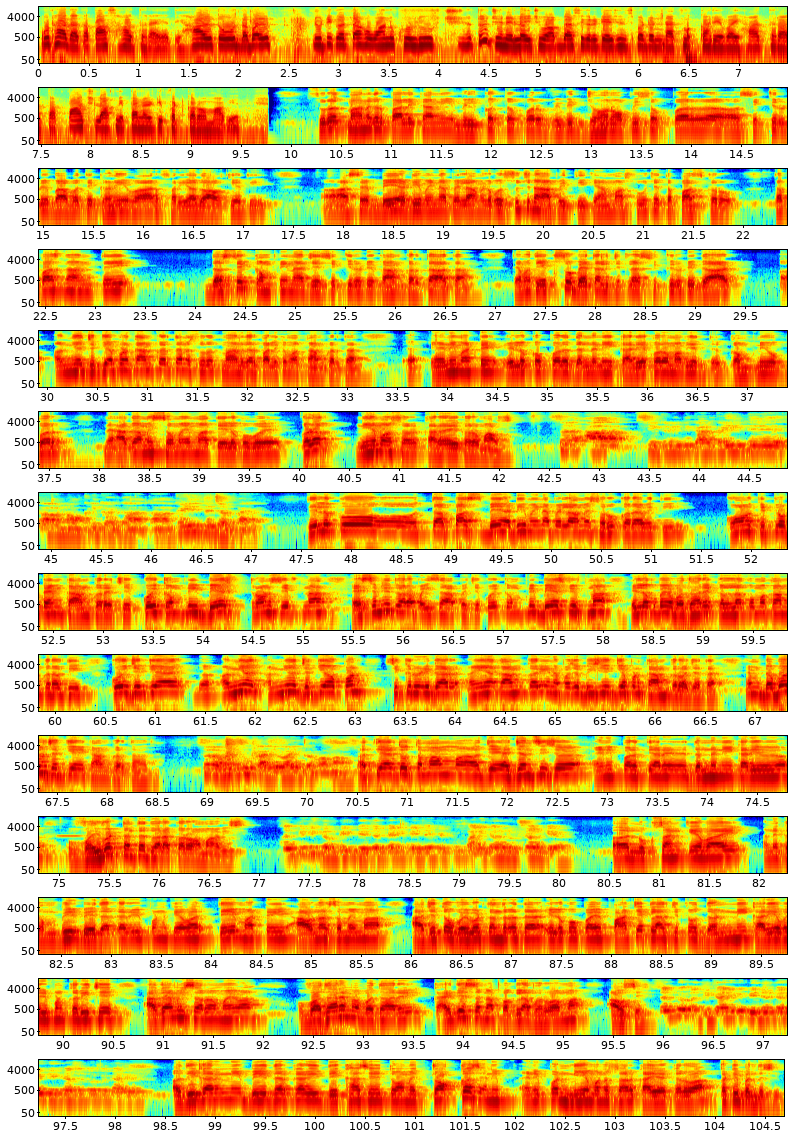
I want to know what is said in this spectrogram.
ઉઠાતા તપાસ હાથ ધરાઈ હતી. હાલ તો ડબલ ડ્યુટી કરતા હોવાનું ખુલ્યું હતું, જેને લઈ જવાબદાર સિક્યુરિટી એજન્સ પર દંડાત્મક કાર્યવાહી હાથ ધરાતા પાંચ લાખની પેનલ્ટી ફટકારવામાં આવી હતી. સુરત મહાનગરપાલિકાની મિલકતો પર વિવિધ ઝોન ઓફિસો પર સિક્યુરિટી બાબતે ઘણીવાર ફરિયાદો આવતી હતી. આશરે બે અઢી મહિના પહેલાં અમે લોકોએ સૂચના આપી હતી કે આમાં શું છે, તપાસ કરો. તપાસના અંતે દસેક કંપનીના જે સિક્યુરિટી કામ કરતા હતા, તેમાંથી એકસો બેતાલીસ જેટલા સિક્યુરિટી ગાર્ડ અન્ય જગ્યા પણ કામ કરતા અને સુરત મહાનગરપાલિકામાં કામ કરતા. એની માટે એ લોકો પર દંડનીય કાર્ય કરવામાં આવી છે. કંપની ઉપર ને આગામી સમયમાં તે લોકોએ કડક નિયમોસર કાર્યવાહી કરવામાં આવશે. સર આ સિક્યુરિટી ગાર્ડ કઈ રીતે નોકરી કરતા હતા? કઈ રીતે ઝડપાયા? તે લોકો તપાસ બે અઢી મહિના પહેલા અમે શરૂ કરાવી હતી. કોણ કેટલો ટાઈમ કામ કરે છે? કોઈ કંપની બે ત્રણ શિફ્ટના એસએમસી દ્વારા પૈસા આપે છે. કોઈ કંપની બે શિફ્ટમાં એ લોકો ભાઈ વધારે કલાકોમાં કામ કરાવતી. કોઈ જગ્યાએ અન્ય અન્ય જગ્યાઓ પણ સિક્યુરિટી ગાર્ડ અહીંયા કામ કરી અને પછી બીજી જગ્યાએ પણ કામ કરવા જતા. એમ ડબલ જગ્યાએ કામ કરતા હતા. સર હવે શું કાર્યવાહી કરવામાં આવશે? અત્યારે તો તમામ જે એજન્સી છે એની પર અત્યારે દંડનીય કાર્યવાહી વહીવટ તંત્ર દ્વારા કરવામાં આવી છે. નુકસાન કહેવાય અને ગંભીર બેદરકારી પણ કહેવાય. તે માટે આવનાર સમયમાં આજે તો વહીવટતંત્ર એ લોકો પાસે પાંચેક લાખ જેટલો દંડની કાર્યવાહી પણ કરી છે. આગામી સમયમાં વધારેમાં વધારે કાયદેસરના પગલાં ભરવામાં આવશે. અધિકારીની બેદરકારી દેખાશે તો અધિકારીની બેદરકારી દેખાશે તો અમે ચોક્કસ એની એની પર નિયમ અનુસાર કાર્ય કરવા કટિબદ્ધ છીએ.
